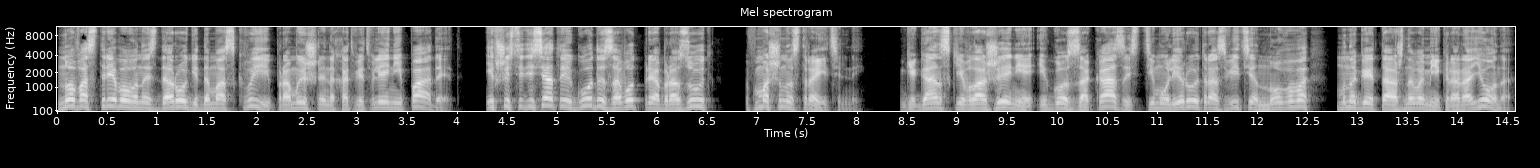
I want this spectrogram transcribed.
но востребованность дороги до Москвы и промышленных ответвлений падает, и в 60-е годы завод преобразуют в машиностроительный. Гигантские вложения и госзаказы стимулируют развитие нового многоэтажного микрорайона,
